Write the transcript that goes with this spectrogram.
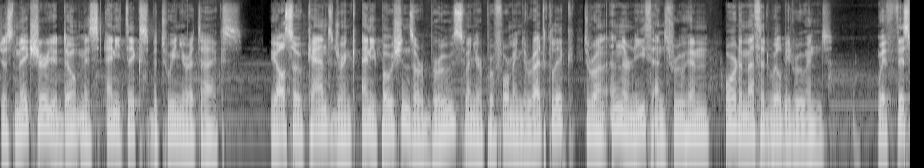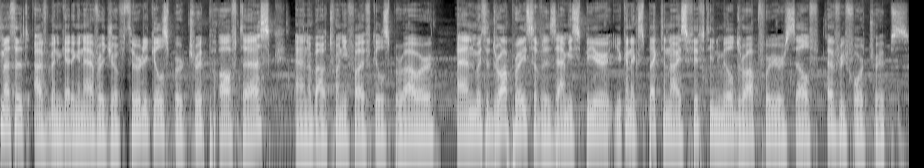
just make sure you don't miss any ticks between your attacks. You also can't drink any potions or brews when you're performing the red click to run underneath and through him, or the method will be ruined. With this method, I've been getting an average of 30 kills per trip off task and about 25 kills per hour, and with the drop rates of the Zammy Spear, you can expect a nice 15 mil drop for yourself every 4 trips.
